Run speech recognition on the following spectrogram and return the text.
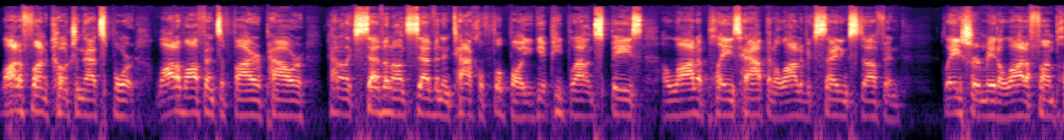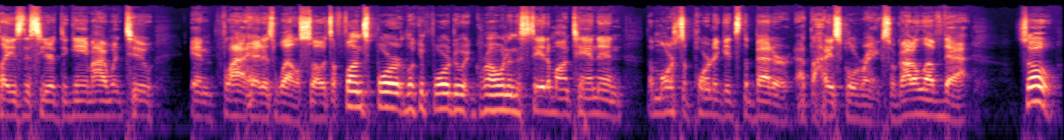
A lot of fun coaching that sport. A lot of offensive firepower, kind of like seven on seven in tackle football. You get people out in space. A lot of plays happen. A lot of exciting stuff. And Glacier made a lot of fun plays this year at the game I went to and Flathead as well. So it's a fun sport. Looking forward to it growing in the state of Montana, and the more support it gets, the better at the high school rank. So gotta love that. So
